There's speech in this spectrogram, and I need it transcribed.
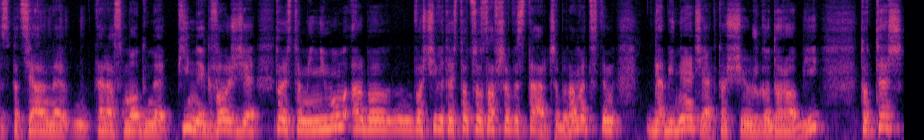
specjalne, teraz modne, piny, gwoździe, to jest to minimum, albo właściwie to jest to, co zawsze wystarczy, bo nawet w tym gabinecie, jak ktoś się już go dorobi, to też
